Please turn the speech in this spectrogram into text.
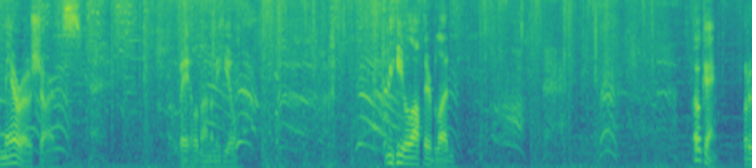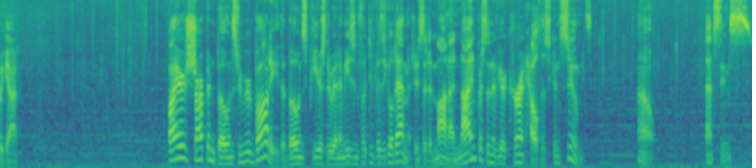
Marrow shards. Wait, hold on. Let me heal. Let me heal off their blood. Okay. What do we got? Fires sharpen bones from your body. The bones pierce through enemies, inflicting physical damage. Instead of mana, 9% of your current health is consumed. Oh. That seems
